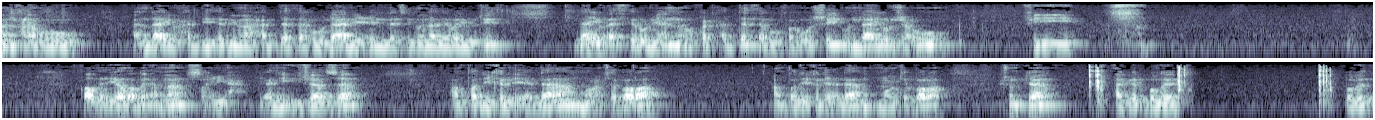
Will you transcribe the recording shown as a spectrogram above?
منعه أن لا يحدث بما حدثه لا لعلة ولا لريبة. لا يؤثر لأنه قد حدثه فهو شيء لا يرجع فيه. قاضي عياض أما صحيح يعني إجازة عن طريق الإعلام معتبرة عن طريق الإعلام معتبرة. شنك أقر بليت بليت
